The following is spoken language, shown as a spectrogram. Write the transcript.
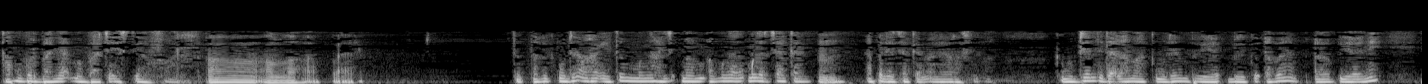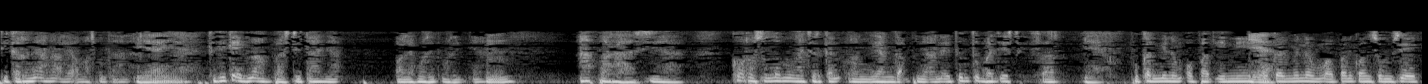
kamu berbanyak membaca istighfar. Oh, Allah Akbar. Tetapi kemudian orang itu mengerjakan hmm. apa diajarkan oleh Rasulullah. Kemudian tidak lama kemudian beliau, berikut apa uh, beliau ini dikaruniai anak oleh Allah SWT. Iya, iya. Ketika Ibnu Abbas ditanya oleh murid-muridnya, hmm. apa rahasia Kok Rasulullah mengajarkan orang yang nggak punya anak itu untuk baca istighfar? Yeah. Bukan minum obat ini, yeah. bukan minum apa konsumsi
